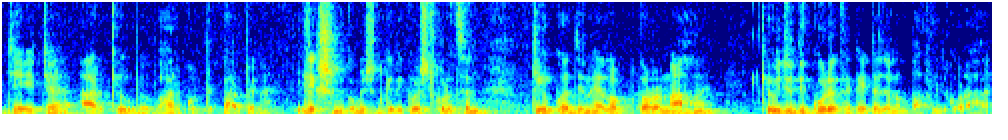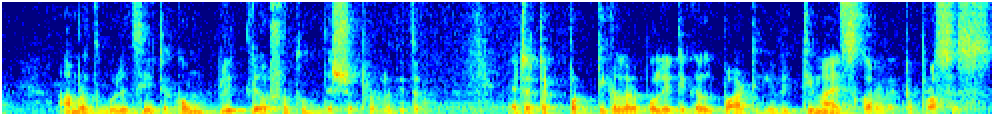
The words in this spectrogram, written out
যে এটা আর কেউ ব্যবহার করতে পারবে না। ইলেকশন কমিশনকে রিকোয়েস্ট করেছেন, কেউ কাজ যেন অ্যালট করা না হয়, কেউ যদি করে থাকে এটা যেন বাতিল করা হয়। আমরা তো বলেছি এটা কমপ্লিটলি অসৎ উদ্দেশ্য প্রণোদিত। এটা একটা পার্টিকুলার পলিটিক্যাল পার্টিকে ভিক্টিমাইজ করার একটা প্রসেস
